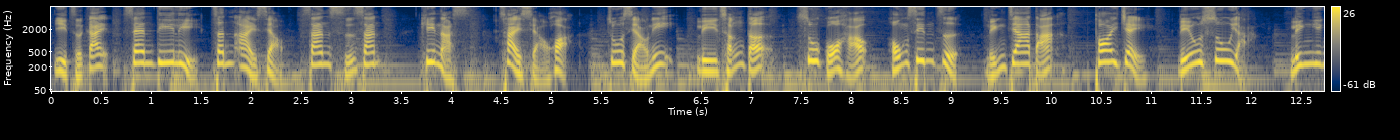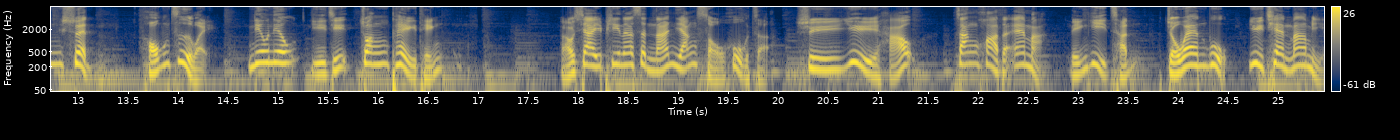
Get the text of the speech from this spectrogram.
一直该、Sandy Lee、真爱笑、三十三、Kinas、蔡小桦、朱小妮、李承德、苏国豪、洪新志、林家达、Toy J、刘舒雅、林英炫、洪志伟、妞妞以及庄佩婷。然后下一批呢是南洋守护者许玉豪、彰化的 Emma、林奕晨、Joanne Wu、玉倩妈咪。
